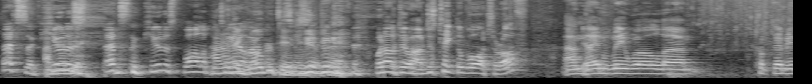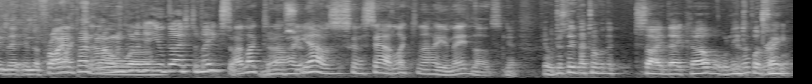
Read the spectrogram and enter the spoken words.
that's the cutest. that's the cutest ball of How do they grow potatoes? what I'll do, I'll just take the water off, and Yep. then we will um, cook them in the in the frying like pan. to And I'm going to uh, get you guys to make some. I'd like to Yeah, know how. sure. Yeah, I was just going to say, I'd like to know how you made those. Yeah. Okay, we'll just leave that over the side there, Karl. But we'll need They to put great. some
